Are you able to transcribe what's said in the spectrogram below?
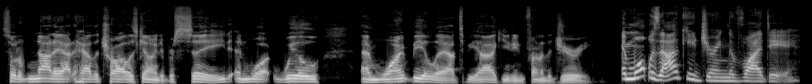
sort of nut out how the trial is going to proceed and what will and won't be allowed to be argued in front of the jury. And what was argued during the voir dire?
